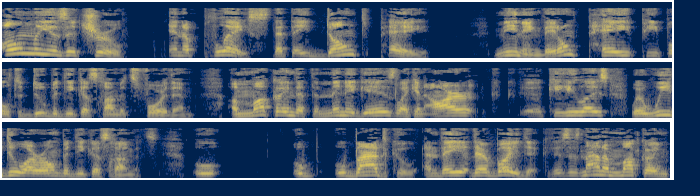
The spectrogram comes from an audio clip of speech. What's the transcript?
only is it true in a place that they don't pay, meaning they don't pay people to do bedikas chametz for them. A makkah that the minig is, like in our kehilas where we do our own bedikas chametz. Ubadku, and they, they're boidik. This is not a makom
